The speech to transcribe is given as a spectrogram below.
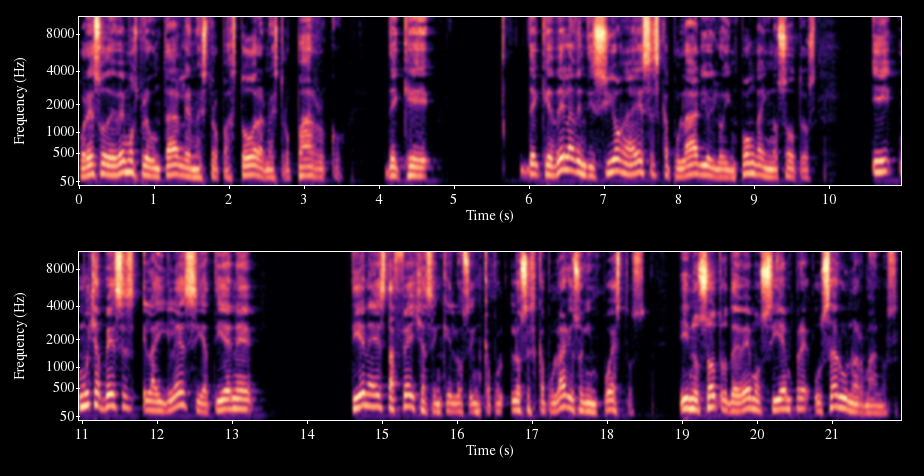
Por eso debemos preguntarle a nuestro pastor, a nuestro párroco, de que de que dé la bendición a ese escapulario y lo imponga en nosotros. Y muchas veces la iglesia tiene, tiene estas fechas en que los, los escapularios son impuestos y nosotros debemos siempre usar uno, hermanos.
